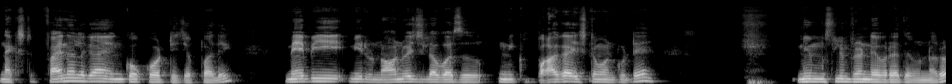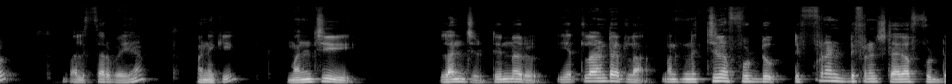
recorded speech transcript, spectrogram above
నెక్స్ట్ ఫైనల్గా ఇంకొకటి చెప్పాలి. మేబీ మీరు నాన్ వెజ్ లవర్స్ మీకు బాగా ఇష్టం అనుకుంటే మీ ముస్లిం ఫ్రెండ్ ఎవరైతే ఉన్నారో వాళ్ళు ఇస్తారు భయ్య మనకి మంచి లంచ్ డిన్నర్ ఎట్లా అంటే అట్లా. మనకి నచ్చిన food different different style of food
